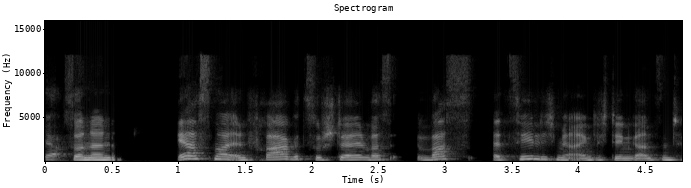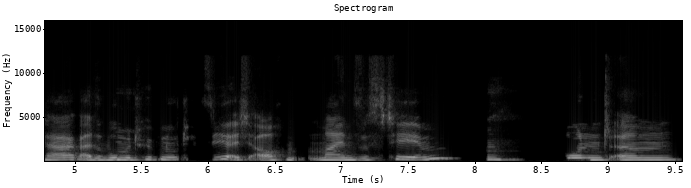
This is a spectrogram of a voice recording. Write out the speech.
Ja. Sondern erstmal in Frage zu stellen, was, was erzähle ich mir eigentlich den ganzen Tag? Also womit mhm. hypnotisiere ich auch mein System? Mhm. Und ähm,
